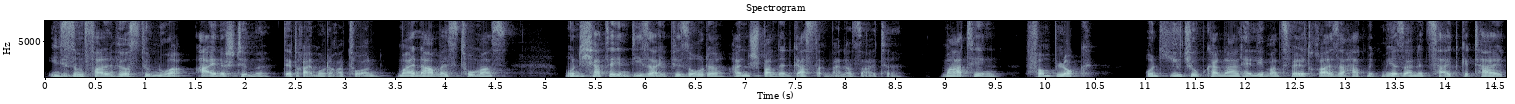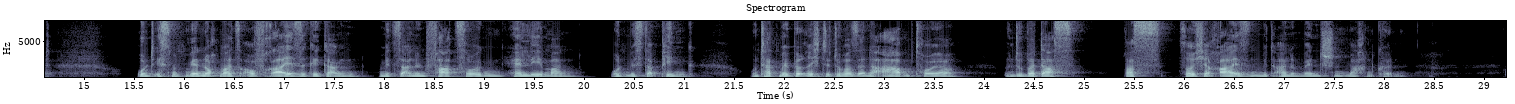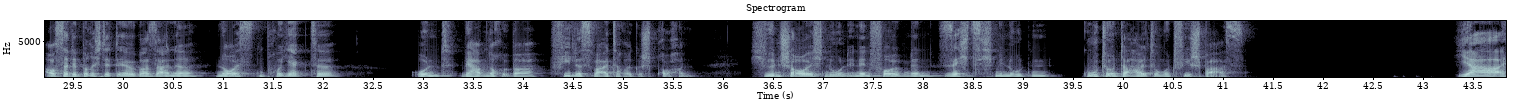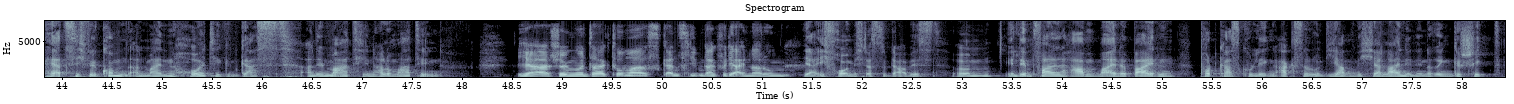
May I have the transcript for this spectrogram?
In diesem Fall hörst du nur eine Stimme der drei Moderatoren. Mein Name ist Thomas und ich hatte in dieser Episode einen spannenden Gast an meiner Seite. Martin vom Blog und YouTube-Kanal Herr Lehmanns Weltreise hat mit mir seine Zeit geteilt und ist mit mir nochmals auf Reise gegangen mit seinen Fahrzeugen Herr Lehmann und Mr. Pink und hat mir berichtet über seine Abenteuer und über das, was solche Reisen mit einem Menschen machen können. Außerdem berichtet er über seine neuesten Projekte und wir haben noch über vieles weitere gesprochen. Ich wünsche euch nun in den folgenden 60 Minuten gute Unterhaltung und viel Spaß. Ja, herzlich willkommen an meinen heutigen Gast, an den Martin. Hallo Martin. Ja, schönen guten Tag, Thomas. Ganz lieben Dank für die Einladung. Ja, ich freue mich, dass du da bist. Ähm, in dem Fall haben meine beiden Podcast-Kollegen Axel und Jan mich allein in den Ring geschickt.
